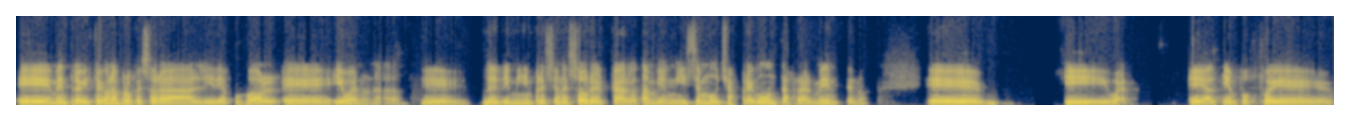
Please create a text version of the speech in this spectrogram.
me entrevisté con la profesora Lidia Pujol y bueno, nada, le di mis impresiones sobre el cargo. También hice muchas preguntas realmente, ¿no? y bueno, eh, al tiempo fue,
